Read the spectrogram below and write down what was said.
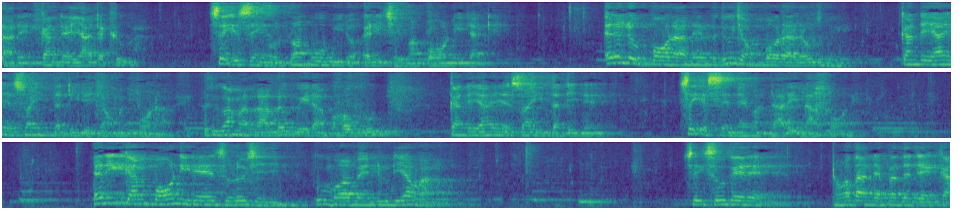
လာတဲ့ကံတရားတစ်ခုစိတ်အစဉ်ကိုလွှမ်းမိုးပြီးတော့အဲ့ဒီချိန်မှာပေါ်နေတတ်တယ်အဲ့ဒါလို့ပေါ်တာလဲဘယ်သူကြောင့်ပေါ်တာတော့ဆိုရင်ကံတရားရဲ့စွမ်းရည်တတိတွေကြောင့်မပေါ်တာပဲဘယ်သူကမှလာလုတ်ပေးတာမဟုတ်ဘူးကံတရားရဲ့စွမ်းရည်တတိနဲ့စိတ်အစဉ်ထဲမှာဒါတွေလာပေါ်နေ အဲ့ဒီကံပေါ်နေတယ်ဆိုလို့ရှိရင်ဥပမာပဲလူတယောက်ဟာစိတ်ဆိုးခဲ့တဲ့ဒေါသနဲ့ပတ်သက်တဲ့ကံ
